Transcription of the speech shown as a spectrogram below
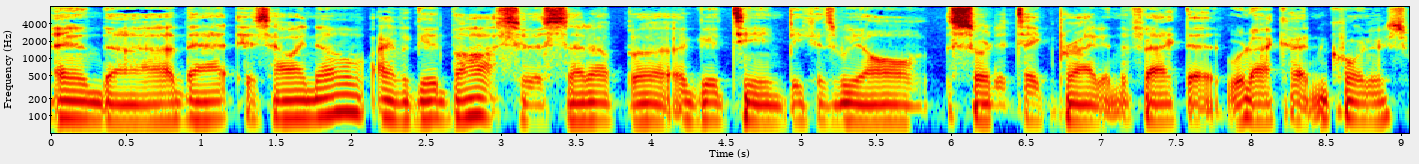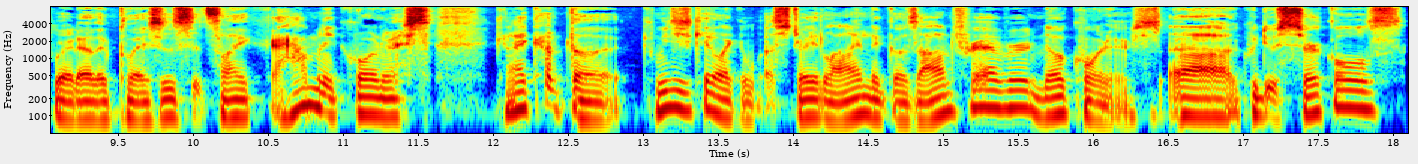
And uh, that is how I know I have a good boss who has set up a, a, good team because we all sort of take pride in the fact that we're not cutting corners. Where at other places, it's like, how many corners can I cut? The can we just get like a, a straight line that goes on forever? No corners. Uh, can we do circles?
